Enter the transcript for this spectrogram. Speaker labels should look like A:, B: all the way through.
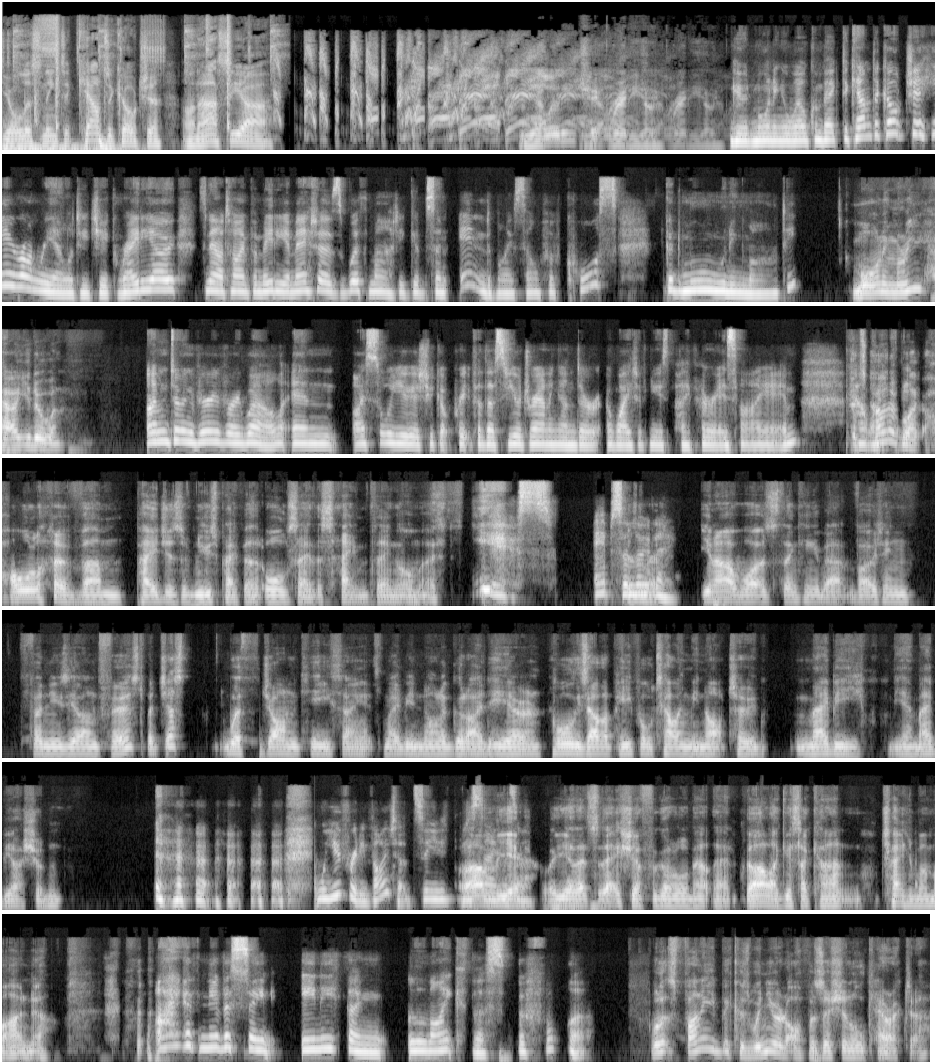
A: You're listening to Counterculture on RCR.
B: Reality Check Radio. Radio.
C: Good morning and welcome back to Counterculture here on Reality Check Radio. It's now time for Media Matters with Marty Gibson and myself, of course. Good morning, Marty.
B: Morning, Maree. How are you doing?
C: I'm doing very, very well. And I saw you as you got prepped for this. You're drowning under a weight of newspaper, as I am.
B: Can't it's kind of like a whole lot of um, pages of newspaper that all say the same thing almost.
C: Yes, absolutely.
B: You know, I was thinking about voting for New Zealand first, but just with John Key saying it's maybe not a good idea and all these other people telling me not to, maybe, yeah, maybe I shouldn't.
C: well, you've already voted, so you.
B: Um, yeah, well, yeah. That's actually I forgot all about that. Well, I guess I can't change my mind now.
C: I have never seen anything like this before.
B: Well, it's funny because when you're an oppositional character,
